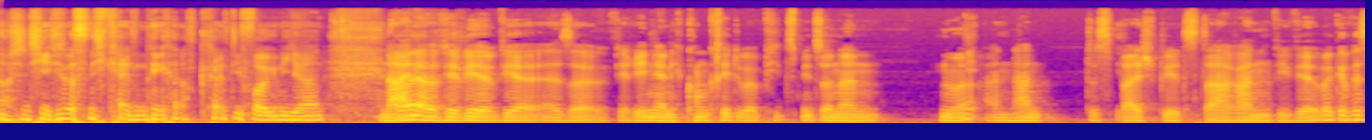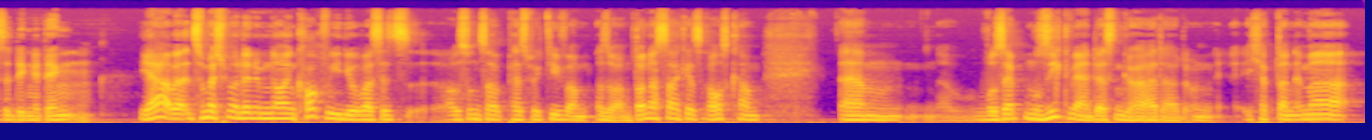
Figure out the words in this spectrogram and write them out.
Leute, die das nicht kennen, die können die Folge nicht hören. Nein, aber, aber wir, wir, wir, also wir reden ja nicht konkret über Pizmeat, sondern nur nee. anhand des Beispiels daran, wie wir über gewisse Dinge denken. Ja, aber zum Beispiel unter dem neuen Kochvideo, was jetzt aus unserer Perspektive, am, also am Donnerstag jetzt rauskam, ähm, wo Sepp Musik währenddessen gehört hat. Und ich habe dann immer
